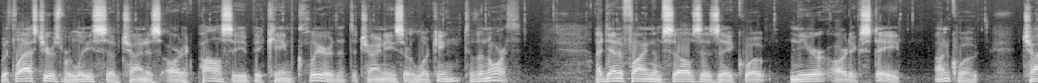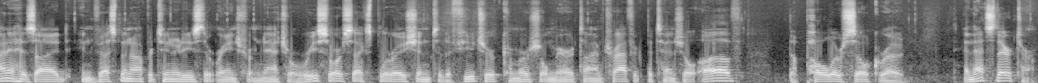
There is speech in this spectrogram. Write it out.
With last year's release of China's Arctic policy, it became clear that the Chinese are looking to the north. Identifying themselves as a, quote, near Arctic state, unquote, China has eyed investment opportunities that range from natural resource exploration to the future commercial maritime traffic potential of the Polar Silk Road. And that's their term.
